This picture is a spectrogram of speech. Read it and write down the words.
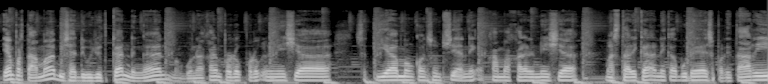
Yang pertama bisa diwujudkan dengan menggunakan produk-produk Indonesia, setia mengkonsumsi aneka makanan Indonesia, melestarikan aneka budaya seperti tari,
